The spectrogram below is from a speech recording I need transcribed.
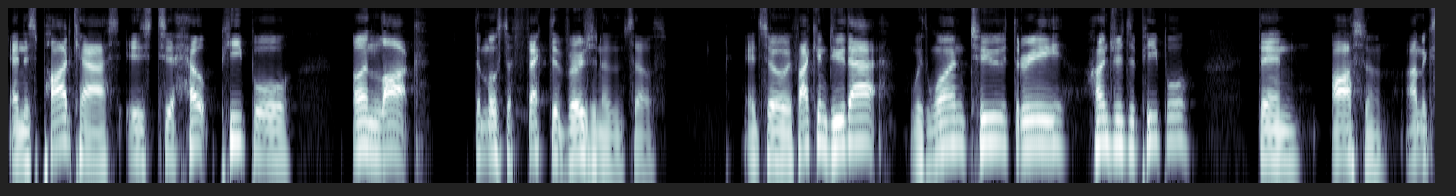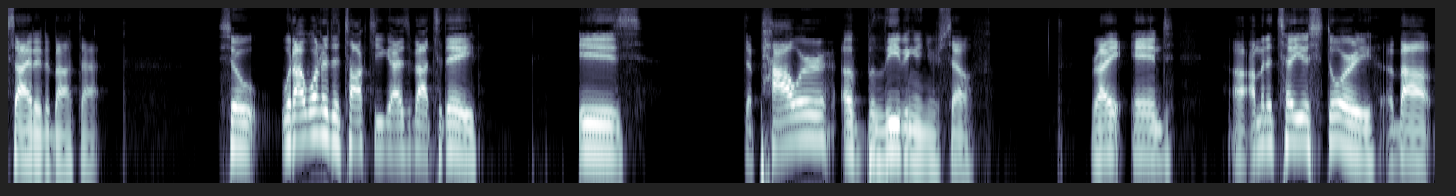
and this podcast is to help people unlock the most effective version of themselves. And so if I can do that with one, two, three, hundreds of people, then awesome. I'm excited about that. So, what I wanted to talk to you guys about today is the power of believing in yourself, right? And uh, I'm going to tell you a story about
